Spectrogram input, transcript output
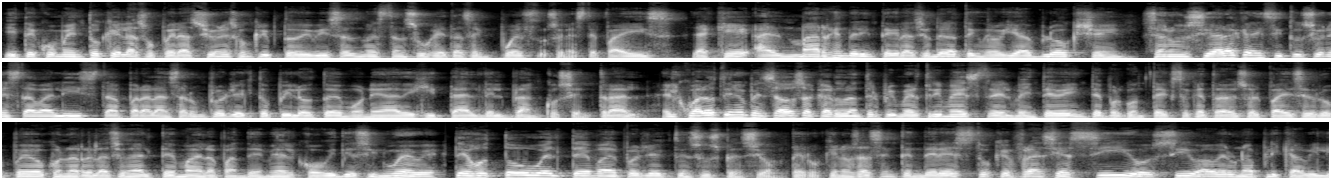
y te comento que las operaciones con criptodivisas no están sujetas a impuestos en este país, ya que al margen de la integración de la tecnología blockchain, se anunciara que la institución estaba lista para lanzar un proyecto piloto de moneda digital del Banco Central, el cual lo tiene pensado sacar durante el primer trimestre del 2020 por contexto que atravesó el país europeo con la relación al tema de la pandemia del COVID-19, dejó todo el tema del proyecto en suspensión. Pero ¿qué nos hace entender esto? Que en Francia sí o sí va a haber una aplicabilidad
